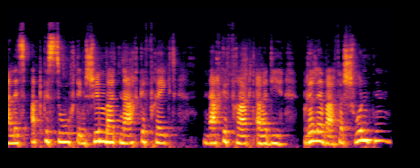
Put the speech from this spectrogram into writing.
alles abgesucht, im Schwimmbad nachgefragt, nachgefragt, aber die Brille war verschwunden.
